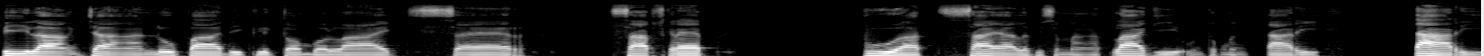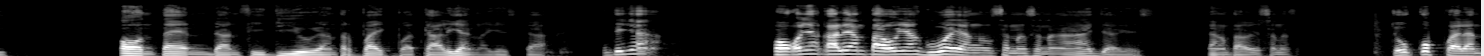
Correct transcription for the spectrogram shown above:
bilang jangan lupa diklik tombol like share subscribe buat saya lebih semangat lagi untuk mencari cari konten dan video yang terbaik buat kalian lah guys ya. Intinya pokoknya kalian taunya gue yang seneng-seneng aja guys. Yang tahu seneng, seneng cukup kalian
